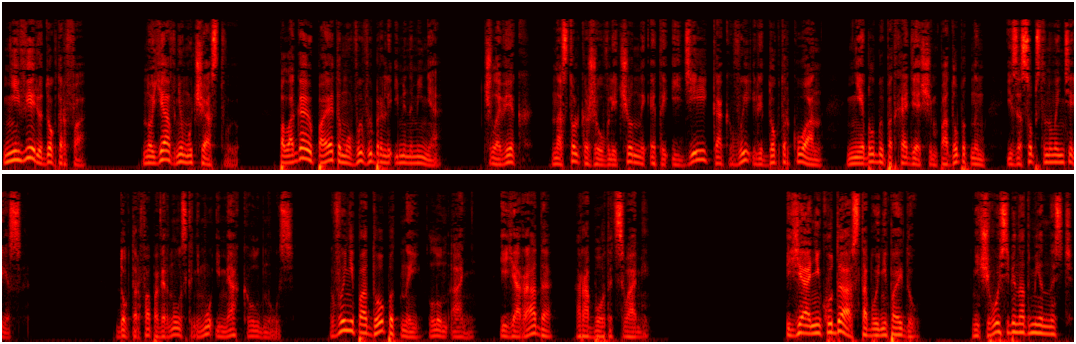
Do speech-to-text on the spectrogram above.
Не верю, доктор Фа, но я в нем участвую. Полагаю, поэтому вы выбрали именно меня. Человек, настолько же увлеченный этой идеей, как вы или доктор Куан, не был бы подходящим подопытным из-за собственного интереса. Доктор Фа повернулась к нему и мягко улыбнулась. — Вы не подопытный, Лун Ань, и я рада работать с вами. Я никуда с тобой не пойду. Ничего себе надменность,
